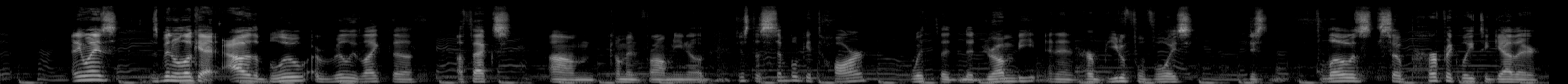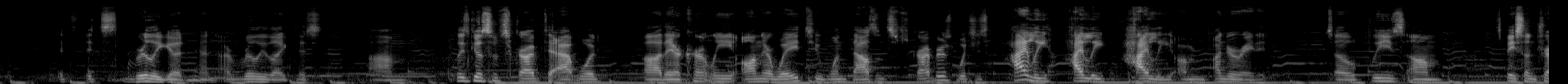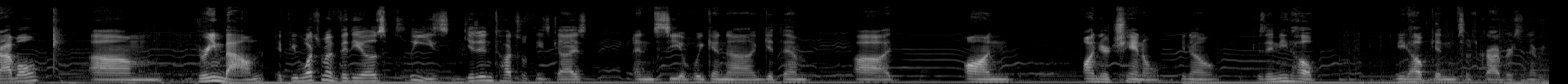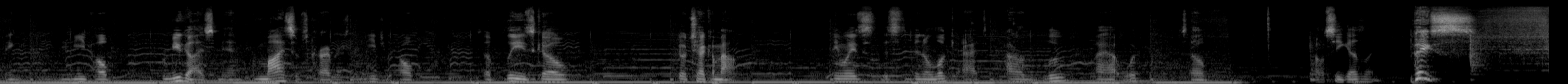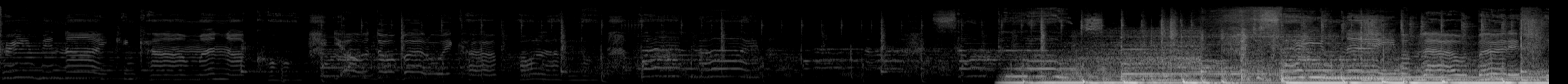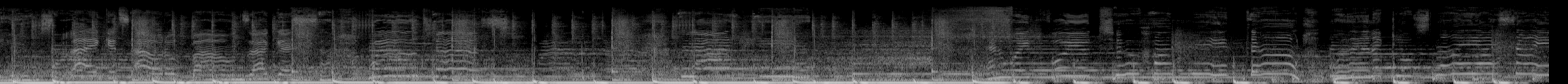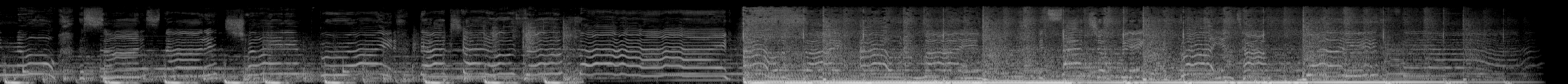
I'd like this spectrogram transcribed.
Anyways, it's been a look at Out of the Blue. I really like the effects um, coming from, you know, just a simple guitar with the, the drum beat and then her beautiful voice just flows so perfectly together. It's, it's really good, man. I really like this. Um, please go subscribe to Atwood. Uh, they are currently on their way to 1,000 subscribers, which is highly, highly, highly um, underrated. So please, um, Space on Travel, um, Dreambound. If you watch my videos, please get in touch with these guys and see if we can uh, get them uh, on on your channel. You know, because they need help. They need help getting subscribers and everything. They need help from you guys, man. From my subscribers, they need your help. So please go go check them out. Anyways, this has been a look at Out of the Blue by Atwood. So I'll see you guys later. Peace.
